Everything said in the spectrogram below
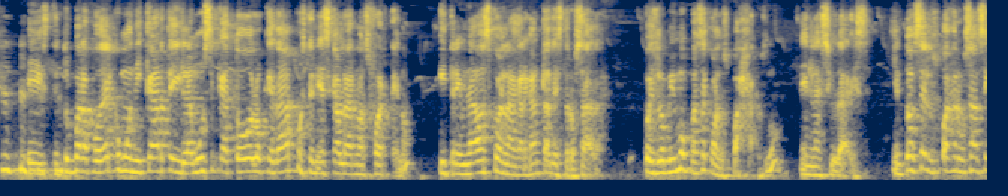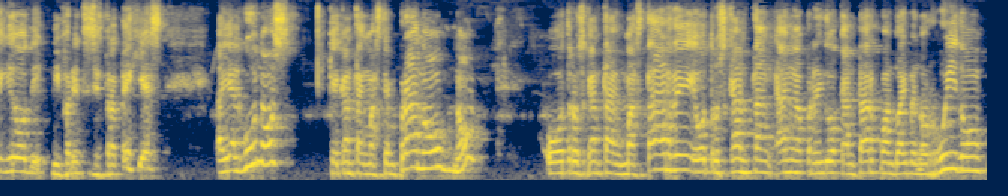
Este, tú para poder comunicarte y la música, todo lo que da, pues tenías que hablar más fuerte, ¿no? Y terminabas con la garganta destrozada. Pues lo mismo pasa con los pájaros, ¿no? En las ciudades. Y entonces los pájaros han seguido diferentes estrategias. Hay algunos que cantan más temprano, ¿no? Otros cantan más tarde, otros cantan, han aprendido a cantar cuando hay menos ruido,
